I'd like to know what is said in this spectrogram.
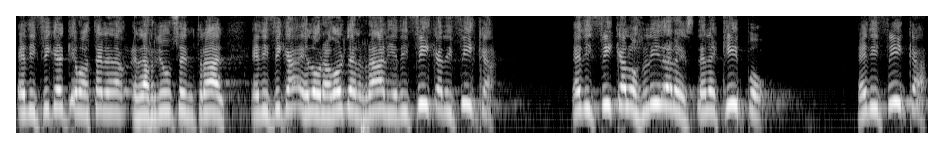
Edifica el que va a estar en la, en la reunión central. Edifica el orador del rally. Edifica, edifica. Edifica a los líderes del equipo. Edifica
